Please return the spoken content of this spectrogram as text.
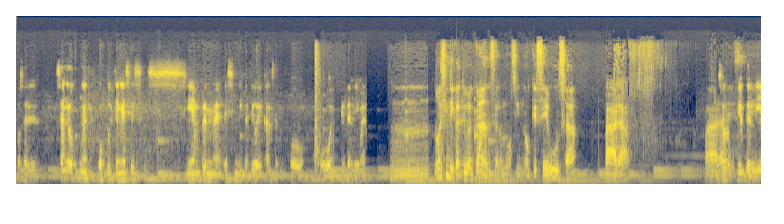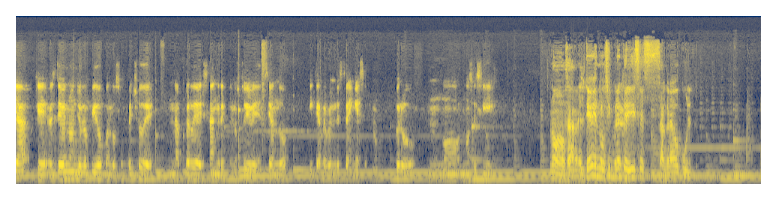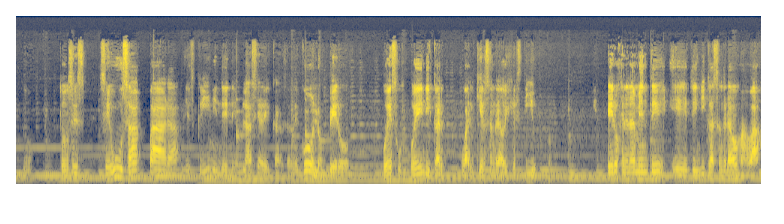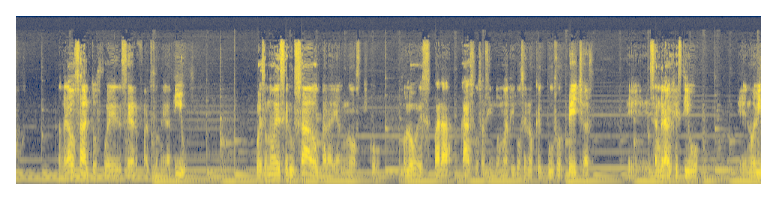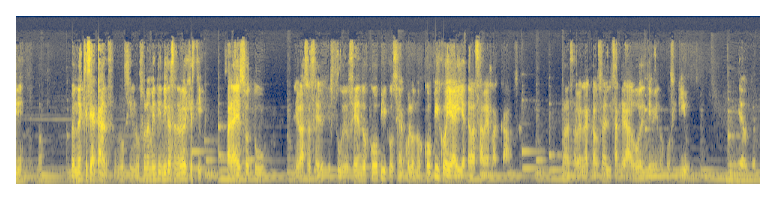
o sea, el sangre oculta en ese siempre es indicativo de cáncer o, o entendí mal. Mm, no es indicativo de cáncer, ¿no? Sino que se usa para... para Yo este entendía que el TB yo lo pido cuando sospecho de una pérdida de sangre que no estoy evidenciando y que de repente está en ese, ¿no? Pero no, no sé si... No, o sea, el TB no simplemente dice sangrado oculto. Entonces, se usa para screening de neoplasia de cáncer de colon, pero puede, indicar cualquier sangrado digestivo. Pero generalmente eh, te indica sangrado más bajo. Sangrados altos pueden ser falsos negativos. Por eso no debe ser usado para diagnóstico. Solo es para casos asintomáticos en los que tú sospechas eh, sangrado digestivo eh, no evidente. Pero no es que sea cáncer, sino solamente indica sangrado digestivo. Para eso tú le vas a hacer estudios sea endoscópico, sea colonoscópico, y ahí ya vas a ver la causa. Vas a ver la causa del sangrado del TB positivo. Ya, doctor.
